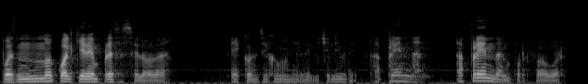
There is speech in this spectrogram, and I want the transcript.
pues no cualquier empresa se lo da. El Consejo Mundial de Lucha Libre, aprendan, aprendan por favor.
